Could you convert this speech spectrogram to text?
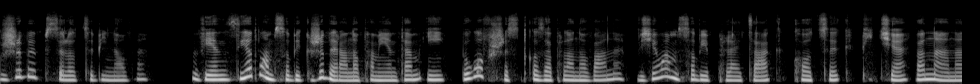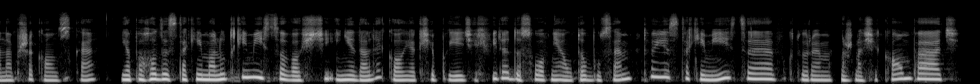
Grzyby psylocybinowe. Więc zjadłam sobie grzyby rano, pamiętam, i było wszystko zaplanowane. Wzięłam sobie plecak, kocyk, picie, banana na przekąskę. Ja pochodzę z takiej malutkiej miejscowości i niedaleko, jak się pojedzie chwilę dosłownie autobusem, to jest takie miejsce, w którym można się kąpać,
